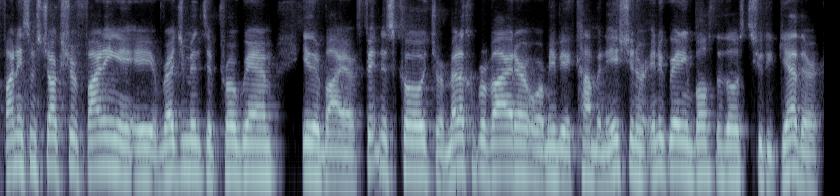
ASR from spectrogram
Finding some structure, finding a, a regimented program, either by a fitness coach or a medical provider, or maybe a combination, or integrating both of those two together,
